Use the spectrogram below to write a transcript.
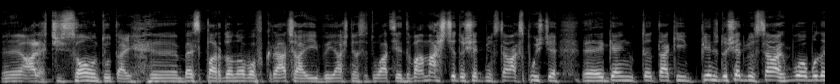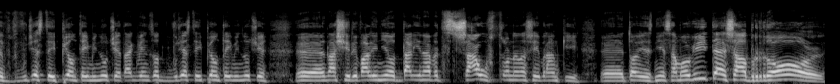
yy, ale ci są tutaj, yy, bezpardonowo wkracza i wyjaśnia sytuację, 12 do 7 w strzałach, spójrzcie, gang, taki 5 do 7 w strzałach było bodaj w 25 minucie, tak więc od 25 minucie nasi rywali nie oddali nawet strzału w stronę naszej bramki, to jest niesamowite, Szabrol,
